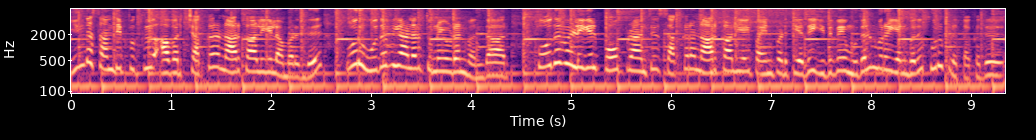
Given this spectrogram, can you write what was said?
இந்த சந்திப்புக்கு அவர் சக்கர நாற்காலியில் அமர்ந்து ஒரு உதவியாளர் துணையுடன் வந்தார். பொதுவெளியில் போப் பிரான்சிஸ் சக்கர நாற்காலியை பயன்படுத்தியது இதுவே முதல் முறை என்பது குறிப்பிடத்தக்கது.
